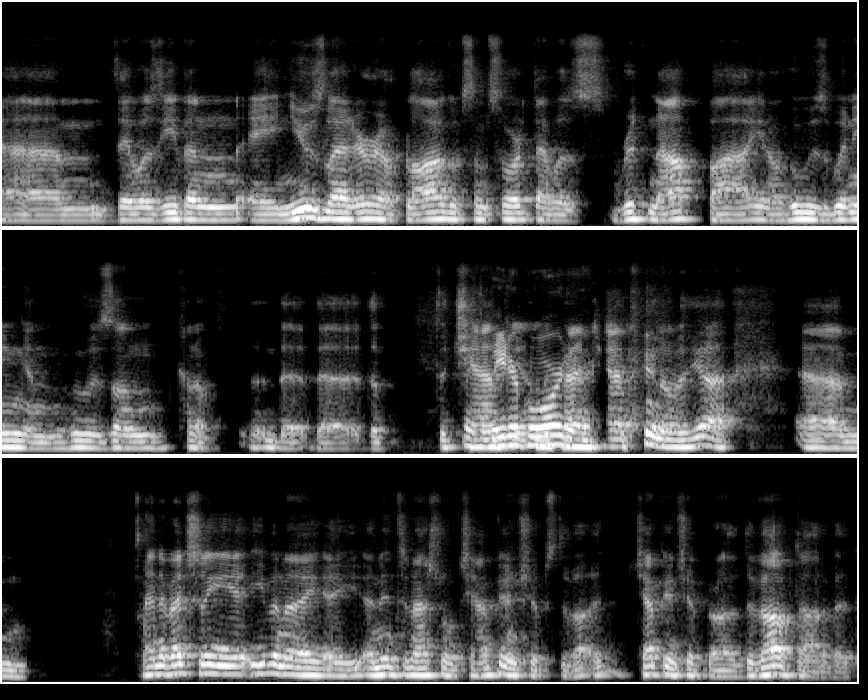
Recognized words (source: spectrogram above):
um, there was even a newsletter or blog of some sort that was written up by you know who was winning and who was on kind of the the the, the champion, leaderboard the or... champion of yeah. Um, and eventually, even a, a, an international championships championship uh, developed out of it.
